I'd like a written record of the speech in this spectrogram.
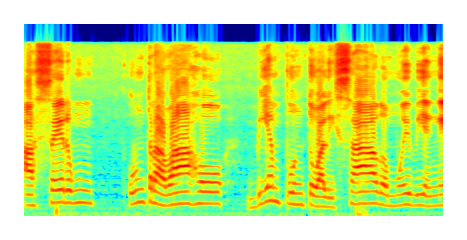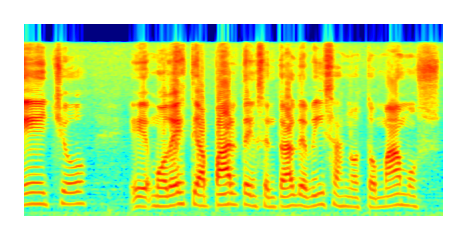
hacer un, un trabajo bien puntualizado, muy bien hecho, eh, modestia aparte, en Central de Visas nos tomamos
